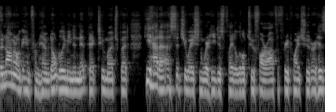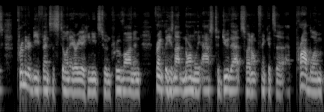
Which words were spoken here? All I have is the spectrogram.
phenomenal game from him. Don't really mean to nitpick too much, but he had a, a situation where he just played a little too far off a three point shooter. His perimeter defense is still an area he needs to improve on. And frankly, he's not normally asked to do that. So I don't think it's a, a problem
